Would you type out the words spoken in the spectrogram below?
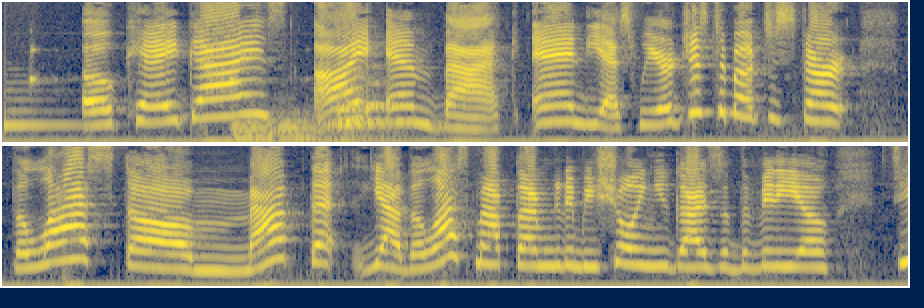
Okay, guys, I am back. And yes, we are just about to start the last um, map that, yeah, the last map that I'm going to be showing you guys of the video. So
